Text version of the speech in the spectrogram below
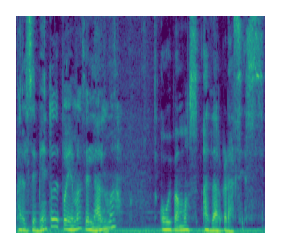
Para el segmento de poemas del alma, hoy vamos a dar gracias.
